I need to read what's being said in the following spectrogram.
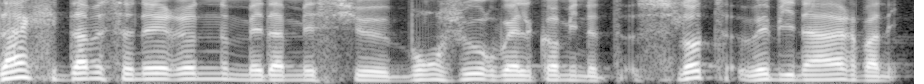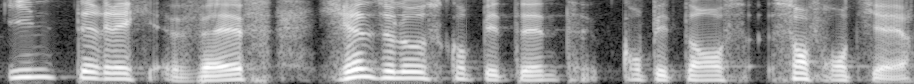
Dag dames en heren, mesdames, messieurs, bonjour, welkom in het slot-webinar van Interreg 5, Grenzeloos competent, compétences sans frontières.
